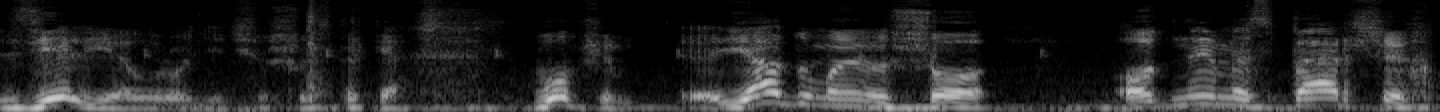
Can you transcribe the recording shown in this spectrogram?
зельє вроді, чи щось таке. В общем, я думаю, що одним із перших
